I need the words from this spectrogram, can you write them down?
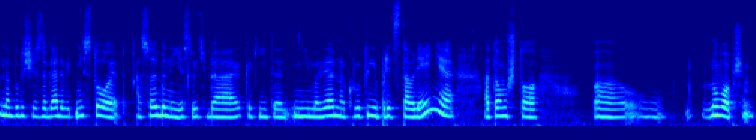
на будущее загадывать не стоит, особенно если у тебя какие-то неимоверно крутые представления о том, что, а, ну, в общем,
